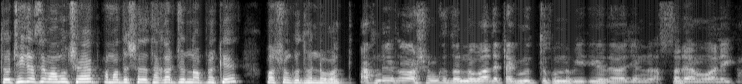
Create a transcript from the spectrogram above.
তো ঠিক আছে মামুন সাহেব আমাদের সাথে থাকার জন্য আপনাকে অসংখ্য ধন্যবাদ। আপনাকে অসংখ্য ধন্যবাদ একটা গুরুত্বপূর্ণ ভিডিও দেওয়ার জন্য। আসসালামু আলাইকুম।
